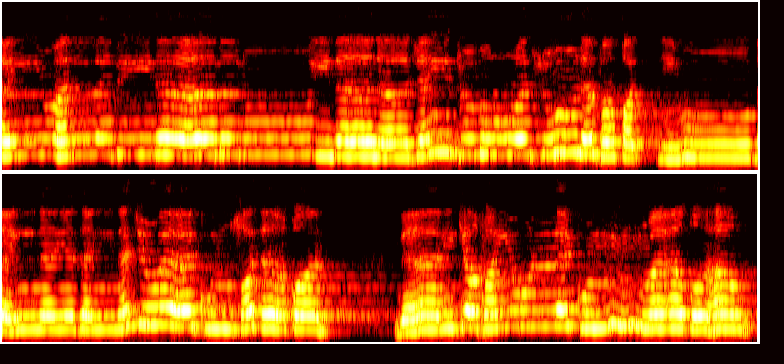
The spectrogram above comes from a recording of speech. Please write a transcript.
أيها الذين آمنوا إذا ناجيتم الرسول فقدموا بين يدي نجواكم صدقة. ذلك خير لكم وأطهر.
